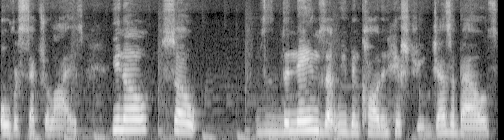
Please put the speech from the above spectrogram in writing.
over sexualized. You know? So the names that we've been called in history, Jezebels,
